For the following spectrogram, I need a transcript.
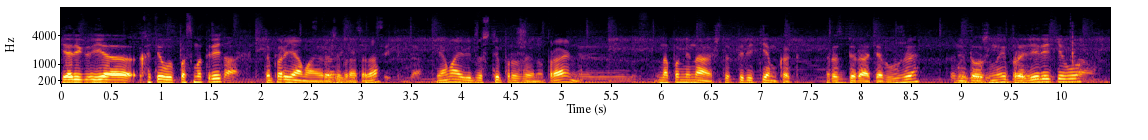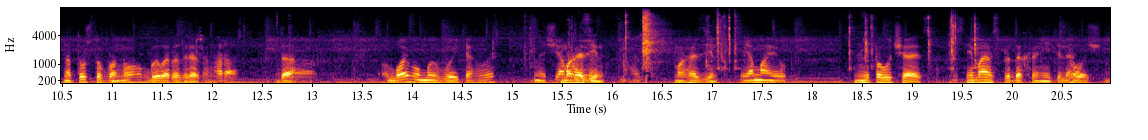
я, я хотел бы посмотреть. Так. Тепер я маю розібрати, так? Да? Я маю відвести пружину, правильно? Напоминаю, что перед тем, как разбирать оружие, мы должны проверить его на то, чтобы оно было разряжено. Гаразд. Да, Е, Обойму ми витягли. Значить, я Магазин. Маю, магазин. магазин. Я маю Не получается. Снимаем с предохранителя. точно.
